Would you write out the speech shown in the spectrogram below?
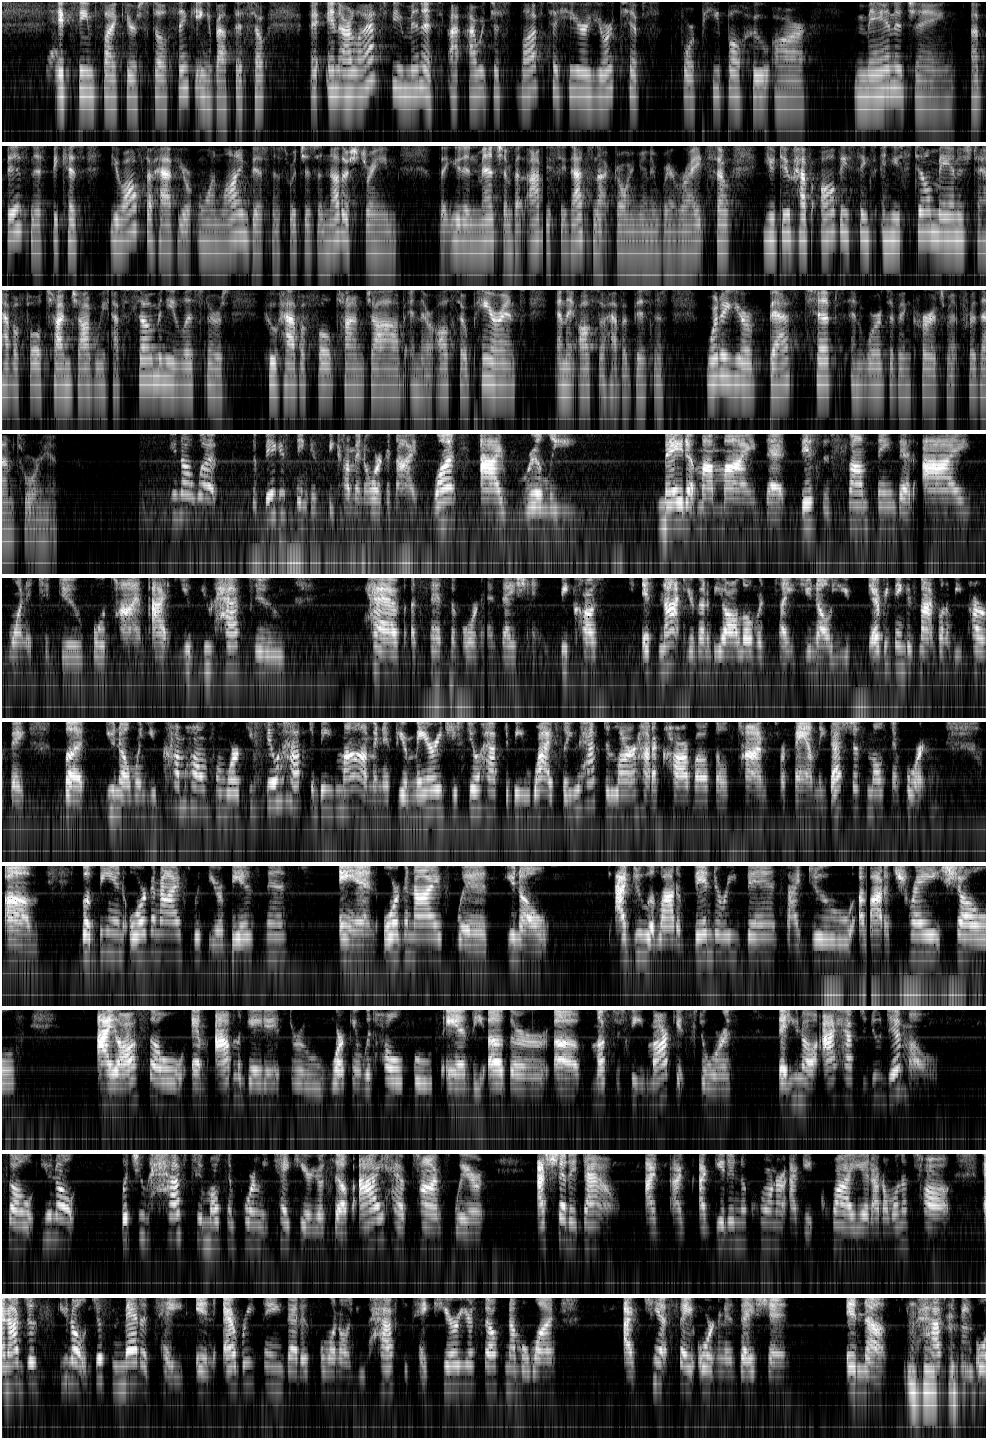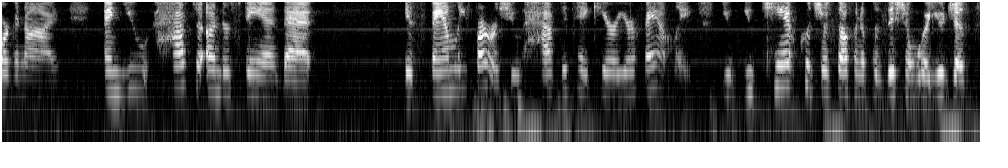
it seems like you're still thinking about this. So, in our last few minutes, I, I would just love to hear your tips for people who are managing a business because you also have your online business, which is another stream that you didn't mention, but obviously that's not going anywhere, right? So you do have all these things and you still manage to have a full time job. We have so many listeners who have a full time job and they're also parents and they also have a business. What are your best tips and words of encouragement for them, Torian? You know what? The biggest thing is becoming organized. Once I really made up my mind that this is something that I wanted to do full time. I you you have to have a sense of organization because if not you're going to be all over the place. You know you everything is not going to be perfect but you know when you come home from work you still have to be mom and if you're married you still have to be wife. So you have to learn how to carve out those times for family. That's just most important. Um, but being organized with your business and organized with you know i do a lot of vendor events. I do a lot of trade shows I also am obligated through working with Whole Foods and the other uh, mustard seed market stores that, you know, I have to do demos. So, you know, but you have to most importantly take care of yourself. I have times where I shut it down. I, I, I get in the corner, I get quiet, I don't want to talk. And I just, you know, just meditate in everything that is going on. You have to take care of yourself, number one. I can't say organization enough. You mm-hmm, have to be mm-hmm. organized and you have to understand that it's family first. You have to take care of your family. You you can't put yourself in a position where you're just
